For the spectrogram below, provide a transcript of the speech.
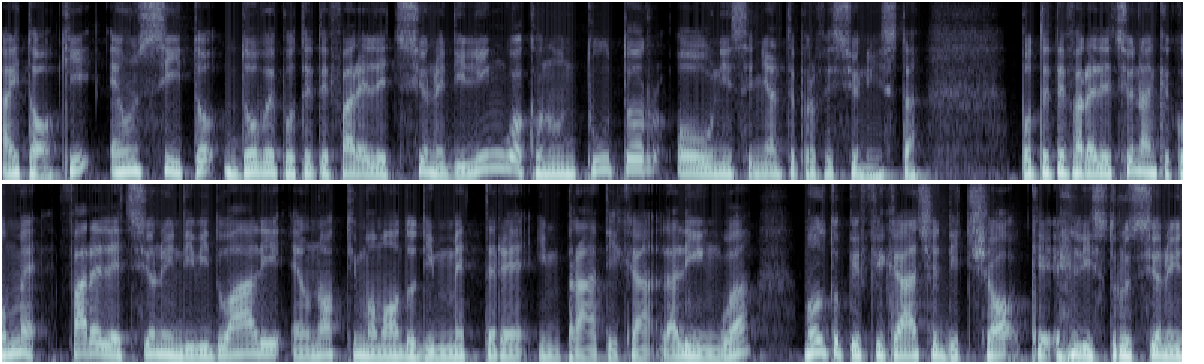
Italki è un sito dove potete fare lezione di lingua con un tutor o un insegnante professionista. Potete fare lezioni anche con me. Fare lezioni individuali è un ottimo modo di mettere in pratica la lingua, molto più efficace di ciò che l'istruzione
